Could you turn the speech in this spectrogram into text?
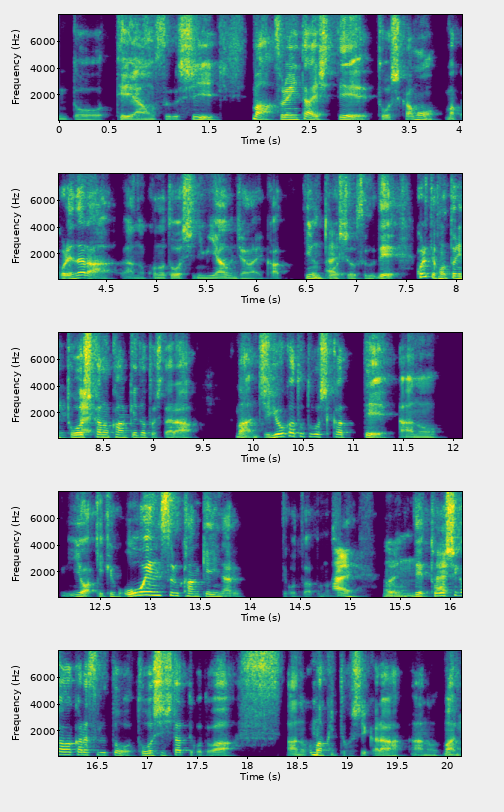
うんと、提案をするし、まあ、それに対して投資家も、まあ、これなら、あの、この投資に見合うんじゃないかっていうのを投資をする。で、これって本当に投資家の関係だとしたら、まあ、事業家と投資家って、あの、要は結局応援する関係になるってことだと思うんですよね。はい。うん。で、投資側からすると、投資したってことは、あの、うまくいってほしいから、あの、まあ、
